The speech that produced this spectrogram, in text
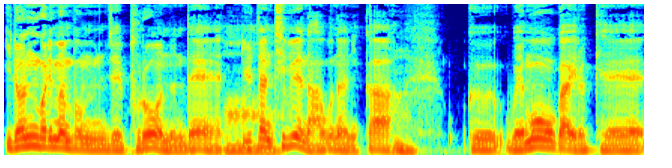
이런 머리만 보면 이제 부러웠는데 아. 일단 TV에 나오고 나니까 음. 그 외모가 이렇게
